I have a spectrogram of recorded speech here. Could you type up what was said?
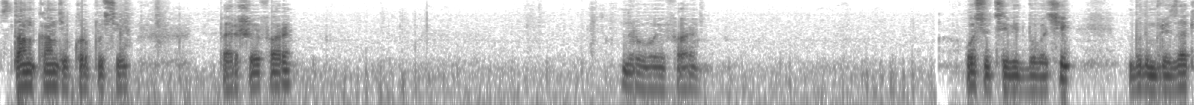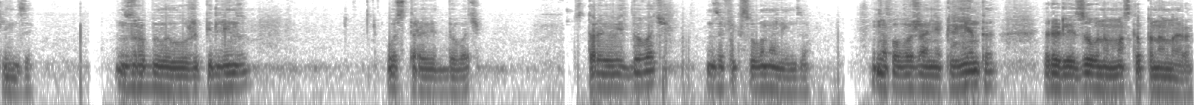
Стан кантів корпусів першої фари, другої фари. Ось у ці відбивачі будемо врізати лінзи. Зробили ложе під лінзу. Ось старий відбивач. Старий відбивач зафіксована лінза. На побажання клієнта реалізована маска Панамера.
